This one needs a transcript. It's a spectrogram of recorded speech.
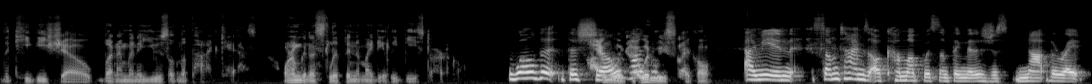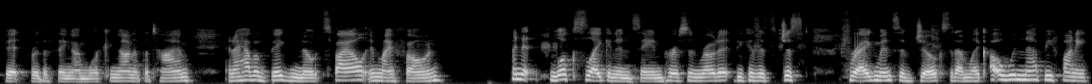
the TV show, but I'm going to use on the podcast, or I'm going to slip into my Daily Beast article? Well, the the show I would, I would recycle. I mean, sometimes I'll come up with something that is just not the right fit for the thing I'm working on at the time, and I have a big notes file in my phone and it looks like an insane person wrote it because it's just fragments of jokes that I'm like, oh, wouldn't that be funny?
